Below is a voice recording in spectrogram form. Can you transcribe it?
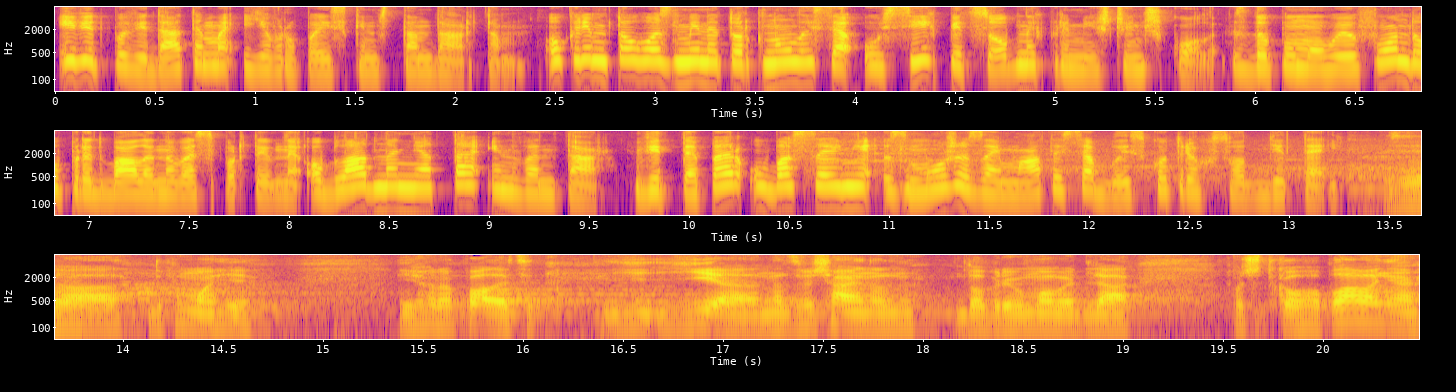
і відповідатиме європейським стандартам. Окрім того, зміни торкнулися усіх підсобних приміщень школи. З допомогою фонду придбали нове спортивне обладнання та інвентар. Відтепер у басейні зможе займатися близько 300 дітей. За допомоги Ігоря Палиці є надзвичайно добрі умови для початкового плавання.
